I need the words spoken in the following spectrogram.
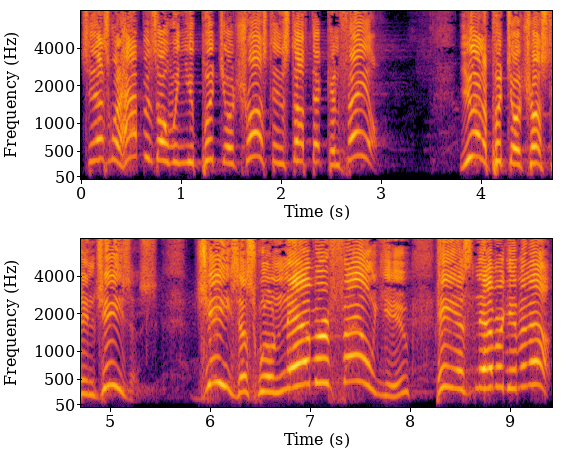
See, that's what happens though when you put your trust in stuff that can fail. You got to put your trust in Jesus. Jesus will never fail you, He has never given up.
